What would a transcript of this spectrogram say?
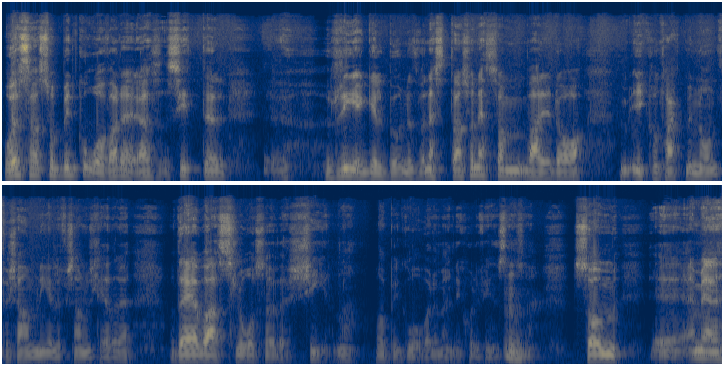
Och jag är så begåvade. Jag sitter eh, regelbundet, nästan så nästan varje dag i kontakt med någon församling eller församlingsledare. Och där jag bara slås över, tjena vad begåvade människor det finns. Alltså. Som, eh, jag menar,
